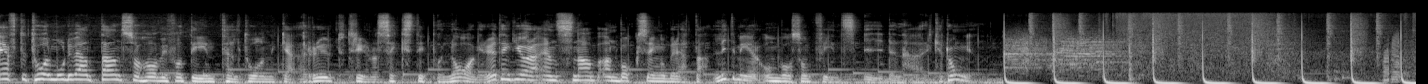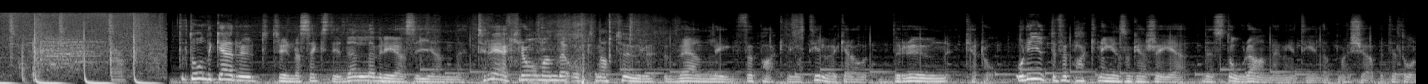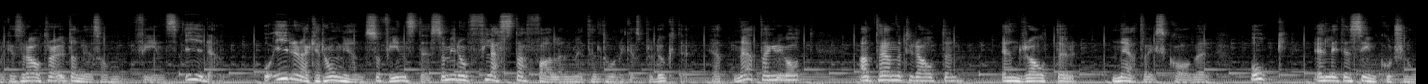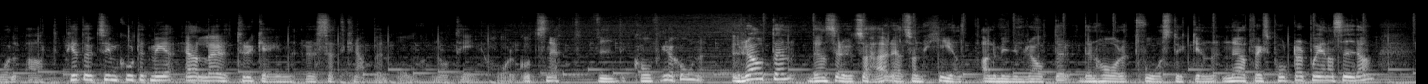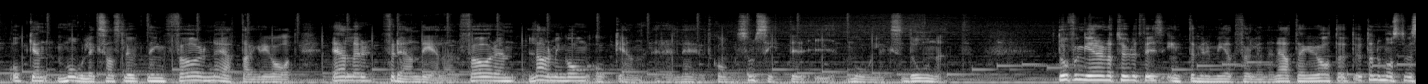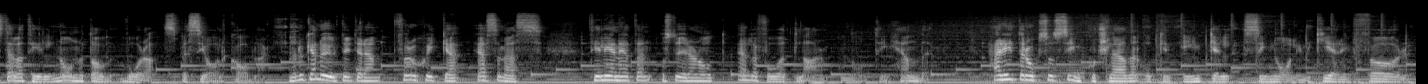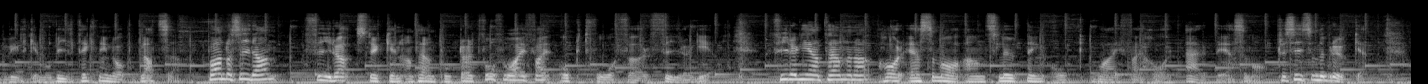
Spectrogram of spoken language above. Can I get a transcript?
Efter tålmodig väntan så har vi fått in Teltonica RUT 360 på lager. Jag tänkte göra en snabb unboxing och berätta lite mer om vad som finns i den här kartongen. Teltonica RUT 360 den levereras i en träkramande och naturvänlig förpackning tillverkad av brun kartong. Och det är ju inte förpackningen som kanske är den stora anledningen till att man köper Teltonicas routrar utan det som finns i den. Och i den här kartongen så finns det, som i de flesta fallen med Teltonicas produkter, ett nätaggregat, antenner till routern, en router, nätverkskabel och en liten simkortsnål att peta ut simkortet med eller trycka in resetknappen om någonting har gått snett vid konfigurationen. Routern den ser ut så här, det är alltså en helt aluminiumrouter. Den har två stycken nätverksportar på ena sidan och en Molex-anslutning för nätaggregat eller för den delen för en larmingång och en reläutgång som sitter i Molex-donet. Då fungerar det naturligtvis inte med det medföljande nätaggregatet utan du måste beställa till någon av våra specialkablar. Men då kan du utnyttja den för att skicka sms till enheten och styra något eller få ett larm om någonting händer. Här hittar du också simkortsläden och en enkel signalindikering för vilken mobiltäckning du har på platsen. På andra sidan fyra stycken antennportar, två för wifi och två för 4G. 4G-antennerna har SMA-anslutning och wifi har RP-SMA, precis som det brukar.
